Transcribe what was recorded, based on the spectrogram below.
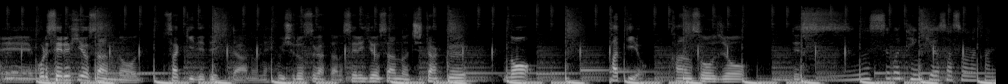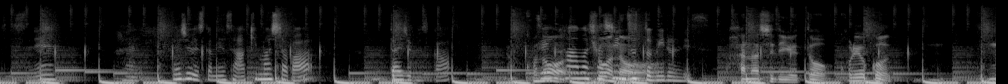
えーこれセルヒオさんのさっき出てきたあのね後ろ姿のセルヒオさんの自宅のパティオ乾燥場です。ものすごい天気良さそうな感じですね。はい大丈夫ですか？皆さん飽きましたか？大丈夫ですか？この前半は写真ずっとの見るんです。話で言うとこれをこう流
